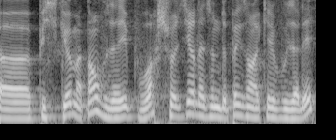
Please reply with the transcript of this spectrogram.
euh, puisque maintenant vous allez pouvoir choisir la zone de PEX dans laquelle vous allez.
